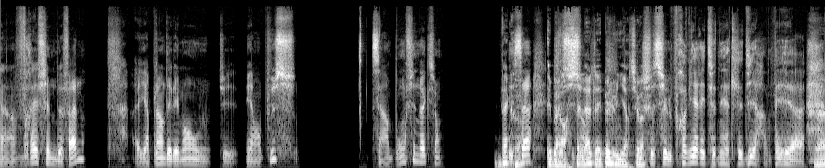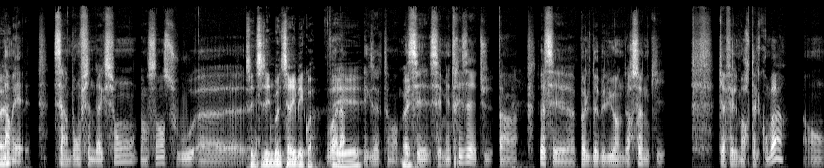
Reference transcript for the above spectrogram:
un vrai film de fan. Il y a plein d'éléments où tu... Mais en plus, c'est un bon film d'action. Et D'accord. ça, Et ben je alors, celle-là, je l'avais pas vu venir, tu vois. je suis le premier étonné à te le dire. Mais euh, Ouais. non, mais c'est un bon film d'action dans le sens où euh, C'est une, bonne série B, quoi. Voilà, Et- exactement. Ouais. Mais c'est maîtrisé. Tu, vois, c'est euh, Paul W. Anderson qui, qui a fait le Mortal Kombat en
